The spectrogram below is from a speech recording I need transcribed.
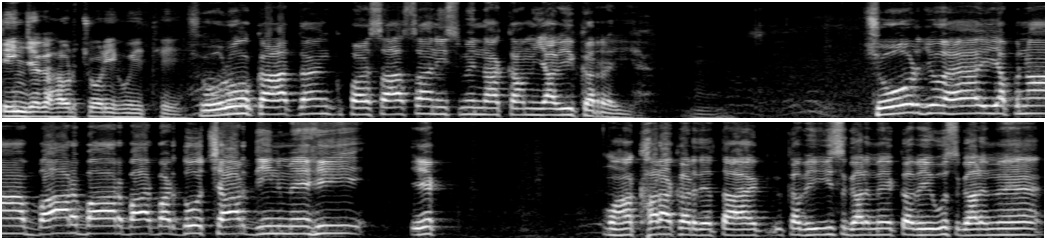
तीन जगह और चोरी हुई थी। चोरों का आतंक प्रशासन इसमें नाकामयाबी कर रही है। चोर जो है, ये अपना बार बार बार बार, दो, चार दिन में ही एक वहाँ खड़ा कर देता है। कभी इस घर में, कभी उस घर में,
